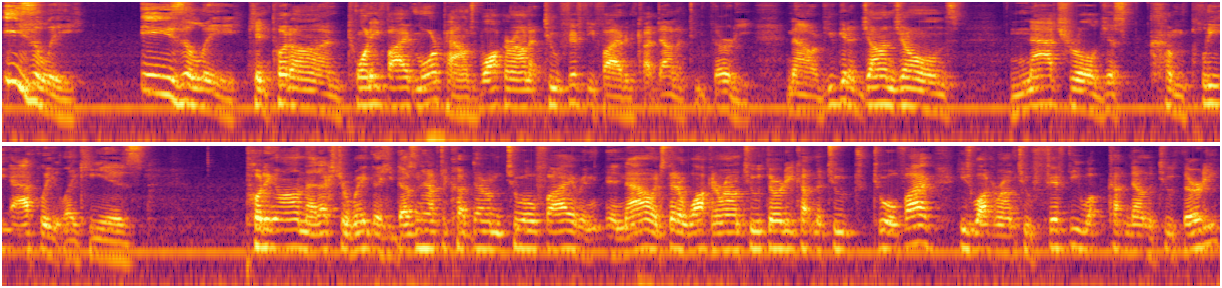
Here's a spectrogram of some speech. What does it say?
easily, easily can put on 25 more pounds, walk around at 255 and cut down at 230. Now, if you get a Jon Jones natural, just complete athlete like he is, putting on that extra weight that he doesn't have to cut down to 205, and, and now instead of walking around 230, cutting the 2, 205, he's walking around 250, cutting down to 230.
